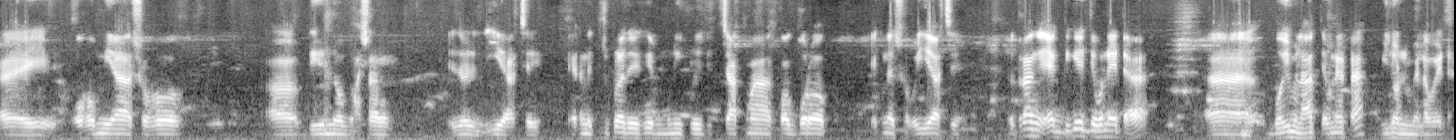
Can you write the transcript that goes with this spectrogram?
এই অহমিয়া সহ বিভিন্ন ভাষার ইয়ে আছে। এখানে ত্রিপুরা থেকে মণিপুরি চাকমা, ককবরক, এখানে সব ইয়ে আছে। সুতরাং একদিকে যেমন এটা বইমেলা তেমন একটা মিলন মেলাও এটা।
